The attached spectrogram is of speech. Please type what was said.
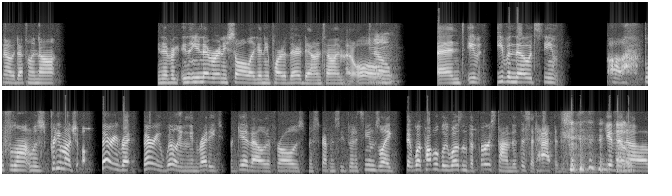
no, definitely not. You never you never any saw like any part of their downtime at all. No. And even even though it seemed uh, Bouffalant was pretty much very re- very willing and ready to forgive Alder for all his miscrepancies, but it seems like that what probably wasn't the first time that this had happened, given No. uh,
